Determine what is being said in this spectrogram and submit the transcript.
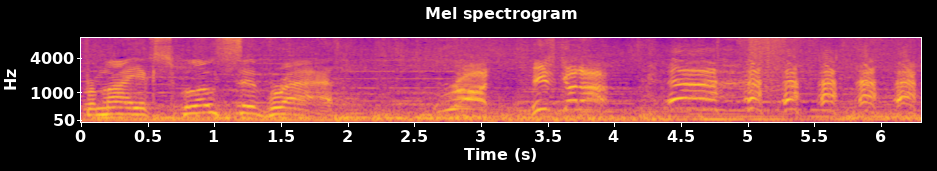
from my explosive wrath. Run! He's gonna!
